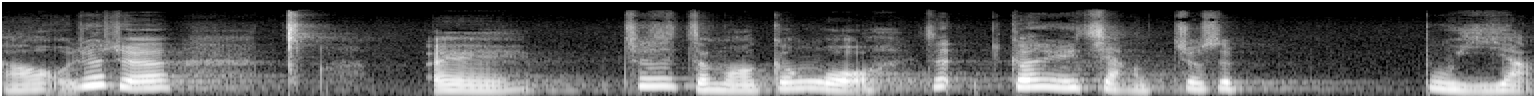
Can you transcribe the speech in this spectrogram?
然后我就觉得。哎，就是怎么跟我这跟你讲就是不一样，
